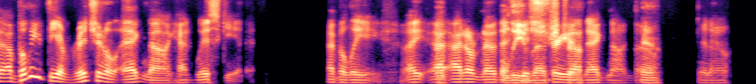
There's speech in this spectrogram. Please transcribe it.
i believe the original eggnog had whiskey in it i believe i i, I don't know the believe that's history true. on eggnog though Yeah. you know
